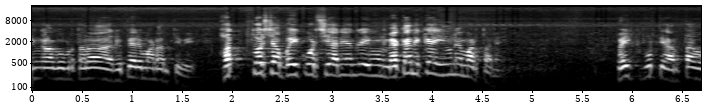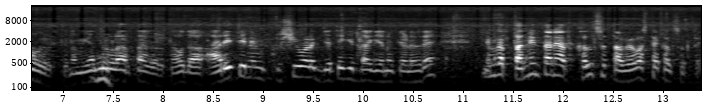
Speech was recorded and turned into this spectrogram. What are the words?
ಹಿಂಗಾಗೋಗ್ಬಿಡ್ತಲ್ಲ ರಿಪೇರಿ ಮಾಡಂತೀವಿ ಹತ್ತು ವರ್ಷ ಬೈಕ್ ಓಡಿಸ್ಯಾನೆ ಅಂದರೆ ಇವನು ಮೆಕ್ಯಾನಿಕೇ ಇವನೇ ಮಾಡ್ತಾನೆ. ಬೈಕ್ ಪೂರ್ತಿ ಅರ್ಥ ಆಗೋಗಿರುತ್ತೆ, ನಮ್ಮ ಯಂತ್ರಗಳು ಅರ್ಥ ಆಗಿರುತ್ತೆ ಹೌದಾ? ಆ ರೀತಿ ನಿಮ್ಮ ಕೃಷಿ ಒಳಗೆ ಜೊತೆಗಿದ್ದಾಗ ಏನು ಕೇಳಿದ್ರೆ, ನಿಮ್ಗೆ ತನ್ನಿಂತಾನೆ ಅದು ಕಲಿಸುತ್ತೆ, ವ್ಯವಸ್ಥೆ ಕಲಿಸುತ್ತೆ.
